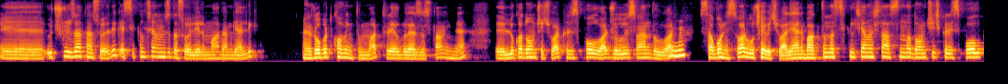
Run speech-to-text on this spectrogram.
E, üçlüyü zaten söyledik. E, Sickle Challenge'ı da söyleyelim madem geldik. E, Robert Covington var Trailblazers'tan yine. E, Luka Doncic var, Chris Paul var, Julius Randle var, hı hı. Sabonis var, Vucevic var. Yani baktığında Skill Challenge'da aslında Doncic, Chris Paul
